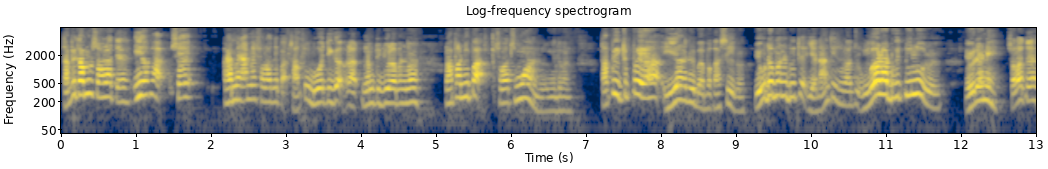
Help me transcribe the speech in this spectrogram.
tapi kamu sholat ya? Iya pak. Saya rame-rame sholat nih pak. Satu dua tiga enam tujuh delapan sembilan delapan nih pak. Sholat semua. Gitu kan. Tapi cepet ya. Iya nih bapak kasih. Ya udah mana duitnya? Ya nanti sholat dulu. Enggak lah duit dulu. Ya udah nih sholat ya.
